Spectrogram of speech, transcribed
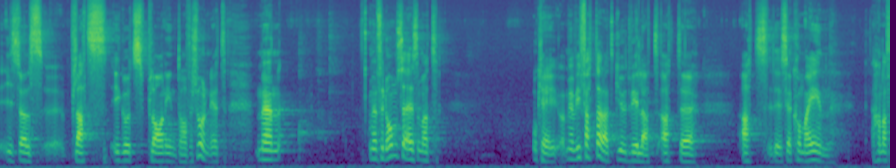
Israels eh, plats i Guds plan inte har försvunnit. Men, men för dem så är det som att okej, okay, men vi fattar att Gud vill att, att, eh, att det ska komma in. Han har,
